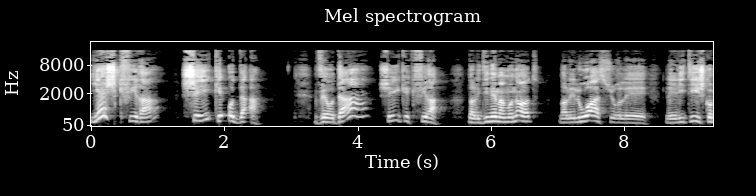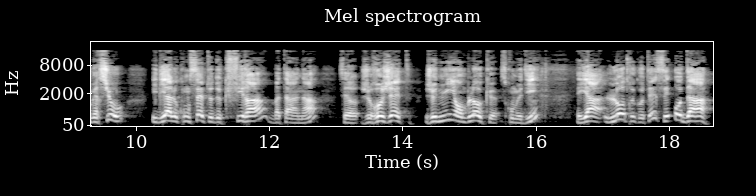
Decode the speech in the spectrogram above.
Yesh kfira shei ke oda'a. Veoda'a shei ke kfira dans les dîners mamonotes, dans les lois sur les, litiges commerciaux, il y a le concept de kfira bata'ana, c'est je rejette, je nie en bloc ce qu'on me dit, et il y a l'autre côté, c'est oda,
